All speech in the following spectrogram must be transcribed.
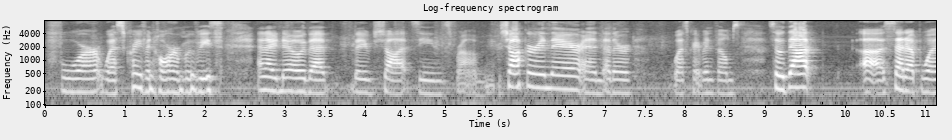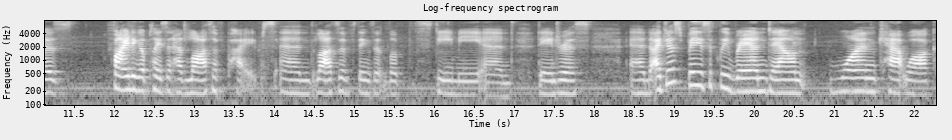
for Wes Craven horror movies, and I know that they've shot scenes from Shocker in there and other Wes Craven films. So that uh, setup was finding a place that had lots of pipes and lots of things that looked steamy and dangerous. And I just basically ran down one catwalk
